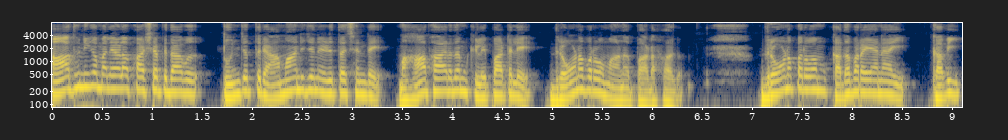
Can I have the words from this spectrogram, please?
ആധുനിക മലയാള ഭാഷാ പിതാവ് തുഞ്ചത്ത് രാമാനുജൻ എഴുത്തച്ഛന്റെ മഹാഭാരതം കിളിപ്പാട്ടിലെ ദ്രോണപർവമാണ് പാഠഭാഗം. ദ്രോണപർവം കഥ പറയാനായി കവി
